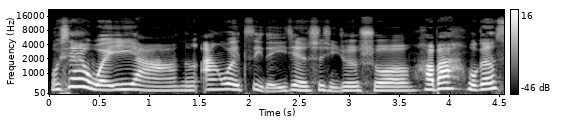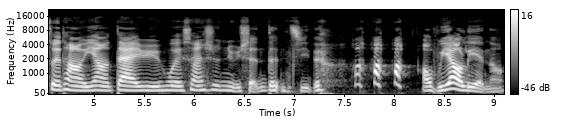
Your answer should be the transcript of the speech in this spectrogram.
我现在唯一啊能安慰自己的一件事情就是说，好吧，我跟隋唐有一样的待遇，我也算是女神等级的，好不要脸哦！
